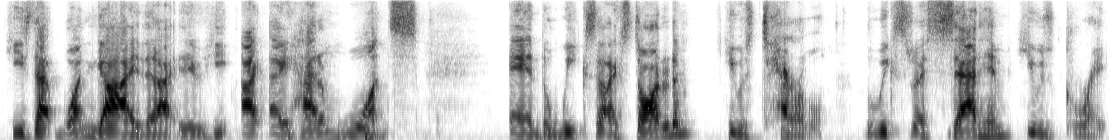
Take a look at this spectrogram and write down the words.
He's that one guy that I he I, I had him once, and the weeks that I started him, he was terrible. The weeks that I sat him, he was great.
